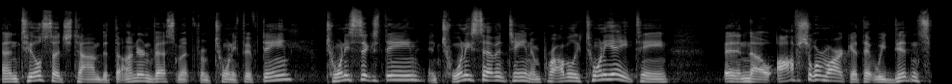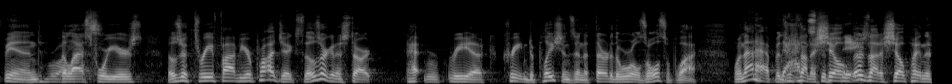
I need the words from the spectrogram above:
Until such time that the underinvestment from 2015, 2016, and 2017, and probably 2018 in the offshore market that we didn't spend the last four years, those are three or five year projects. Those are going to start ha- re, uh, creating depletions in a third of the world's oil supply. When that happens, there's not a the shale. There's not a shale play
